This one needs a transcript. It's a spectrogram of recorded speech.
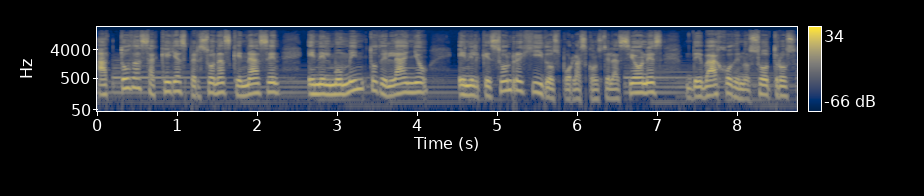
a todas aquellas personas que nacen en el momento del año en el que son regidos por las constelaciones debajo de nosotros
